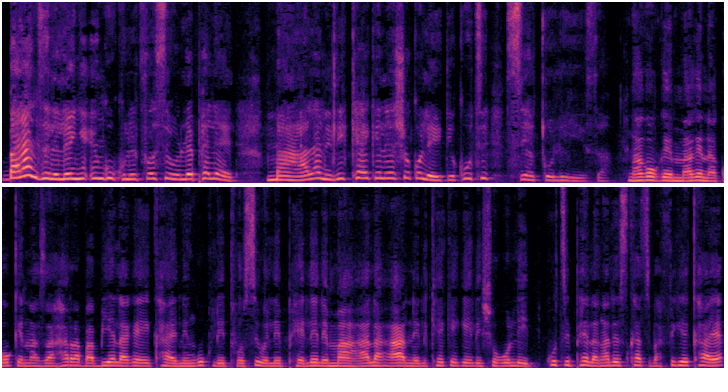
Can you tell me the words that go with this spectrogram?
balandzele lenye inkukhu letfosiwe lephelele. Mahala nelikhekhe leshokoleti kuthi siyacolisa ngakho-ke make nagoge nazahara babuyela-ke ekhaya nenkukhu lethosiwe lephelele. Mahala ha nelikhekhe-ke leshokoledi kuthi phela ngalesi khathi bafika ekhaya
